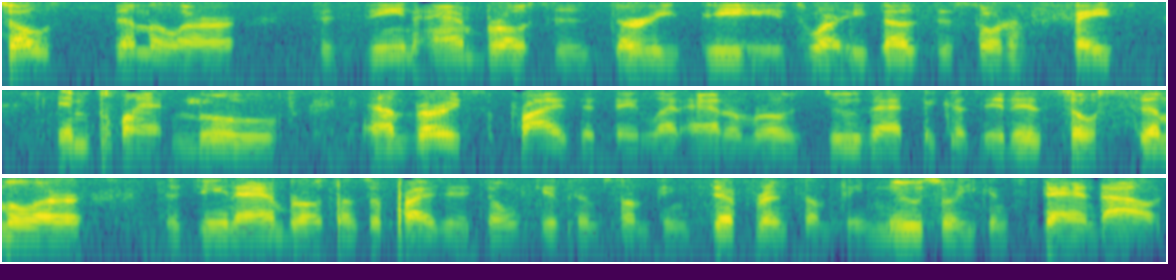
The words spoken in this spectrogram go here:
so similar to Dean Ambrose's Dirty Deeds, where he does this sort of face implant move. And I'm very surprised that they let Adam Rose do that because it is so similar to Dean Ambrose. I'm surprised they don't give him something different, something new, so he can stand out.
